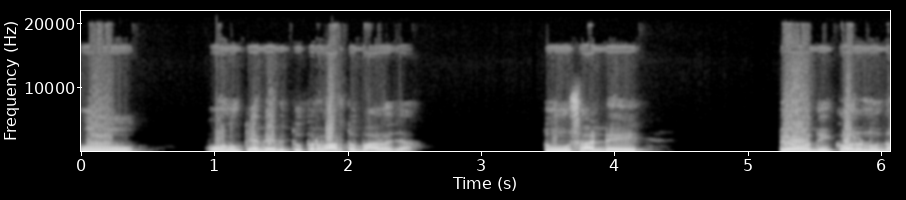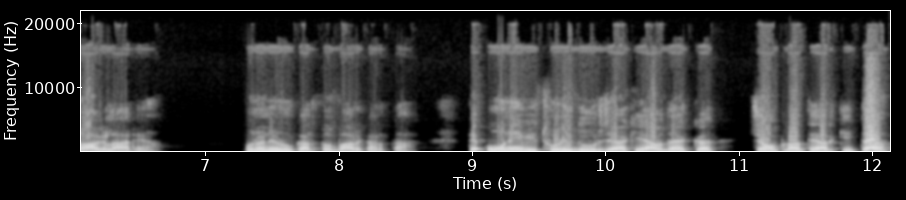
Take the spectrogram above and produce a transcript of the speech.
ਉਹ, ਉਹਨੂੰ ਕਹਿੰਦੇ ਵੀ ਤੂੰ ਪਰਿਵਾਰ ਤੋਂ ਬਾਹਰ ਹੋ ਜਾ। ਤੂੰ ਸਾਡੇ ਪਿਓ ਦੀ ਕੁੱਲ ਨੂੰ ਦਾਗ ਲਾ ਰਿਹਾ। ਉਹਨਾਂ ਨੇ ਉਹਨੂੰ ਘਰ ਤੋਂ ਬਾਹਰ ਕਰਤਾ। ਤੇ ਉਹਨੇ ਵੀ ਥੋੜੀ ਦੂਰ ਜਾ ਕੇ ਆਪਦਾ ਇੱਕ ਝੌਂਪੜਾ ਤਿਆਰ ਕੀਤਾ।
